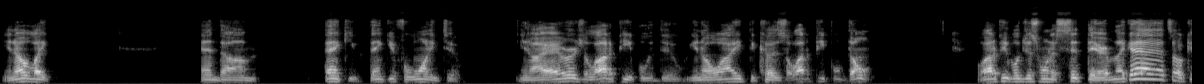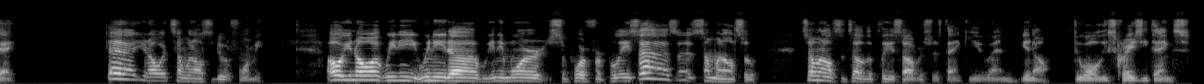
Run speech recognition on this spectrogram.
You know, like, and um, thank you, thank you for wanting to. You know, I urge a lot of people to do. You know why? Because a lot of people don't. A lot of people just want to sit there and be like, eh, it's okay. Eh, you know what? Someone else to do it for me. Oh, you know what? We need we need uh we need more support for police. Ah, someone else will someone else to tell the police officers thank you and, you know, do all these crazy things.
